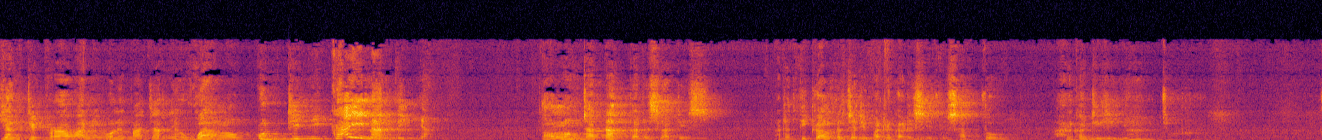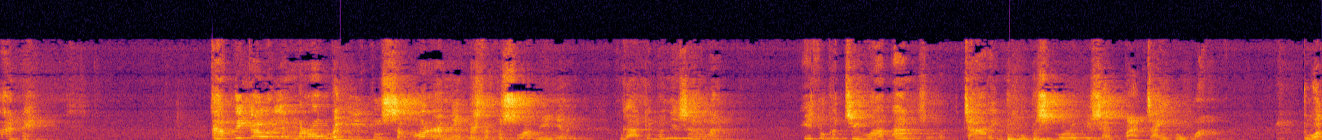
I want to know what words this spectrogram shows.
yang diperawani oleh pacarnya walaupun dinikahi nantinya. Tolong catat gadis-gadis. Ada tiga hal terjadi pada gadis itu. Satu, harga dirinya hancur. Aneh. Tapi kalau yang merobek itu seorang yang berstatus suaminya, nggak ada penyesalan. Itu kejiwaan, saudara. Cari buku psikologi, saya baca itu wow. Dua,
